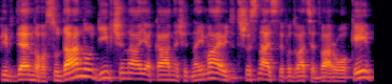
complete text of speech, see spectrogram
Південного Судану, дівчина, яка значить, наймають з 16 по 22 роки.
